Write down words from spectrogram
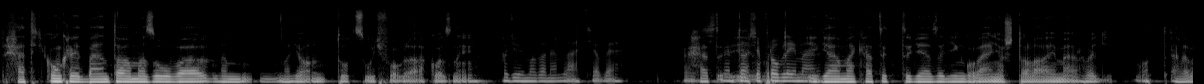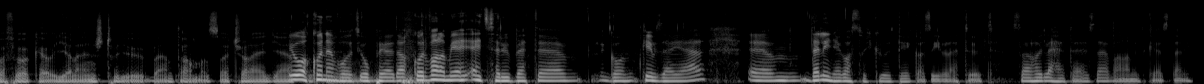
Hát egy konkrét bántalmazóval nem nagyon tudsz úgy foglalkozni. Hogy ő maga nem látja be. hát nem tartja problémát. Igen, meg hát itt ugye ez egy ingoványos talaj, mert hogy ott eleve föl kell, hogy jelentsd, hogy ő bántalmazza a családját. Jó, akkor nem volt jó példa. Akkor valami egyszerűbbet képzelj el, de lényeg az, hogy küldték az illetőt. Szóval, hogy lehet -e ezzel valamit kezdeni?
